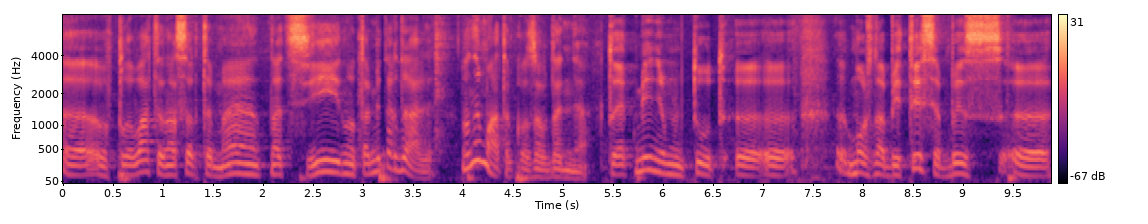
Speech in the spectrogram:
е, впливати на асортимент, на ціну там, і так далі. Ну нема такого завдання. То як мінімум тут е, е, можна обійтися без е,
